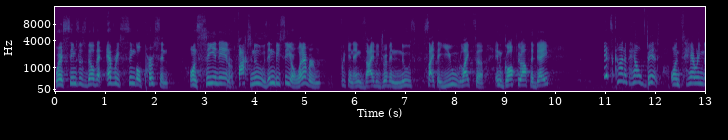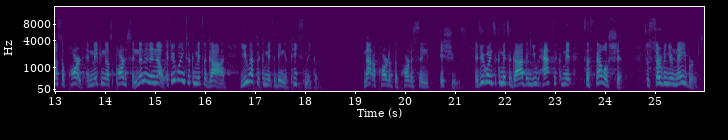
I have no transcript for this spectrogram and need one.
where it seems as though that every single person on CNN or Fox News, NBC, or whatever freaking anxiety driven news site that you like to engulf throughout the day it's kind of hell bent on tearing us apart and making us partisan. No, no, no, no. If you're going to commit to God, you have to commit to being a peacemaker, not a part of the partisan issues. If you're going to commit to God, then you have to commit to fellowship, to serving your neighbors,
